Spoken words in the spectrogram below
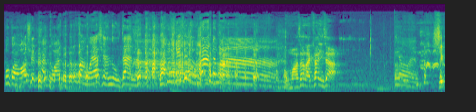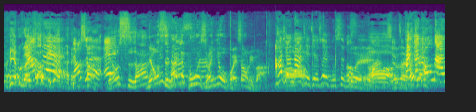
不管我要选判官，不管我要选卤蛋了，你是卤蛋的嘛？我马上来看一下。没有哎，喜欢诱拐少女。鸟屎，哎，鸟屎啊！鸟屎他应该不会喜欢诱拐少女吧？啊他喜欢大姐姐，所以不是不是。对哦对不对？他喜欢童男，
